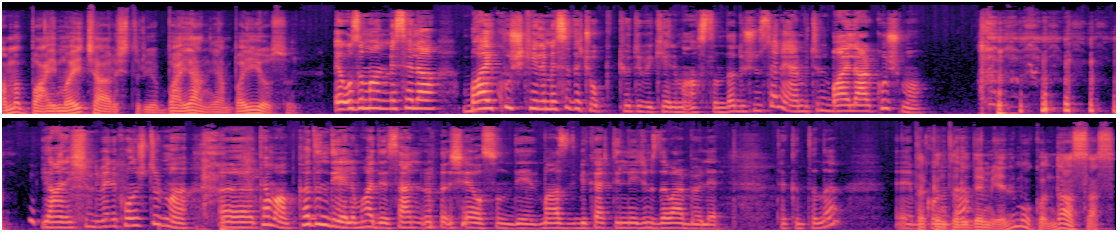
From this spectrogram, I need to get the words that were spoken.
ama baymayı çağrıştırıyor. Bayan yani bayıyorsun. E o zaman mesela baykuş kelimesi de çok kötü bir kelime aslında. Düşünsene yani bütün baylar kuş mu? yani şimdi beni konuşturma. Ee, tamam kadın diyelim hadi sen şey olsun diye. Bazı birkaç dinleyicimiz de var böyle takıntılı. e, bu Takıntılı konuda. demeyelim o konuda hassas.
